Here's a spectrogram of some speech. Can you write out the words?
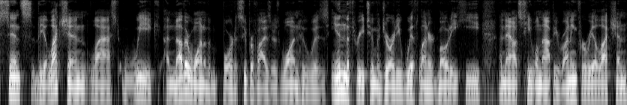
since the election last week, another one of the Board of Supervisors, one who was in the 3 2 majority with Leonard Moty, he announced he will not be running for reelection.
